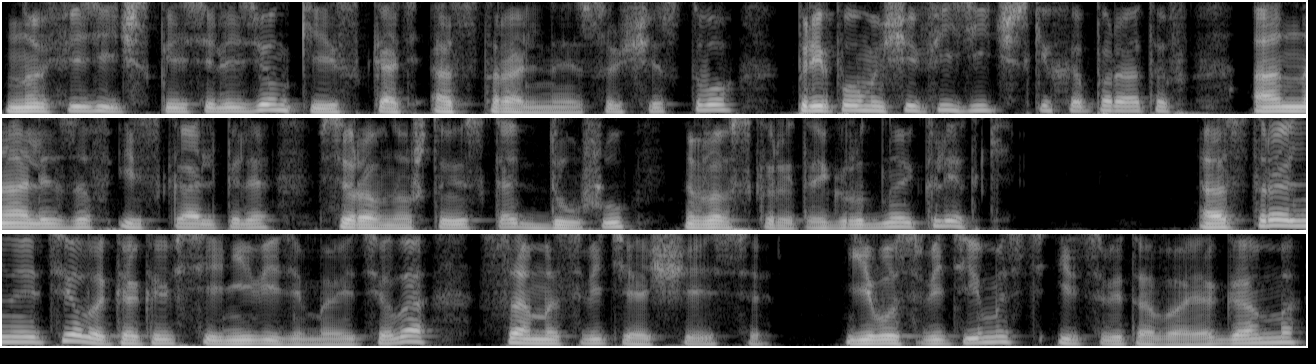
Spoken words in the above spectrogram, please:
Но в физической селезенке искать астральное существо при помощи физических аппаратов, анализов и скальпеля все равно, что искать душу во вскрытой грудной клетке. Астральное тело, как и все невидимые тела, самосветящееся. Его светимость и цветовая гамма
